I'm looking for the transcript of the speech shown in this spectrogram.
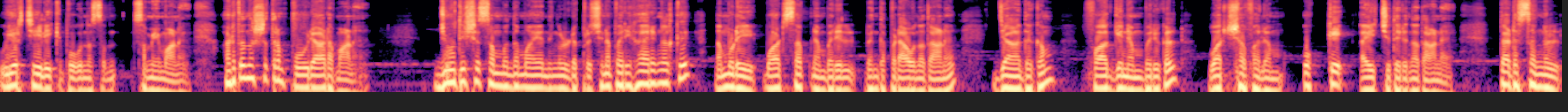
ഉയർച്ചയിലേക്ക് പോകുന്ന സമയമാണ്. അടുത്ത നക്ഷത്രം പൂരാടമാണ്. ജ്യോതിഷ സംബന്ധമായ നിങ്ങളുടെ പ്രശ്ന പരിഹാരങ്ങൾക്ക് നമ്മുടെ വാട്സാപ്പ് നമ്പറിൽ ബന്ധപ്പെടാവുന്നതാണ്. ജാതകം ഭാഗ്യ നമ്പറുകൾ വർഷഫലം ഒക്കെ അയച്ചു തരുന്നതാണ്. തടസ്സങ്ങൾ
